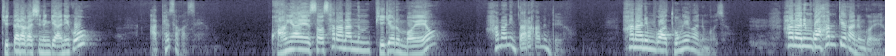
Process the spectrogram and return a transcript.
뒤따라 가시는 게 아니고 앞에서 가세요. 광야에서 살아남는 비결은 뭐예요? 하나님 따라가면 돼요. 하나님과 동행하는 거죠. 하나님과 함께 가는 거예요.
